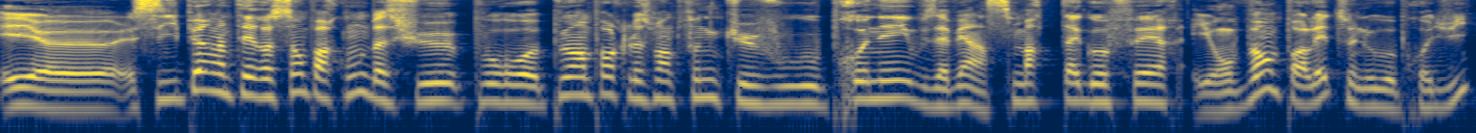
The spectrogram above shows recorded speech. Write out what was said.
Et euh, c'est hyper intéressant par contre parce que pour peu importe le smartphone que vous prenez, vous avez un smart tag offert et on va en parler de ce nouveau produit.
